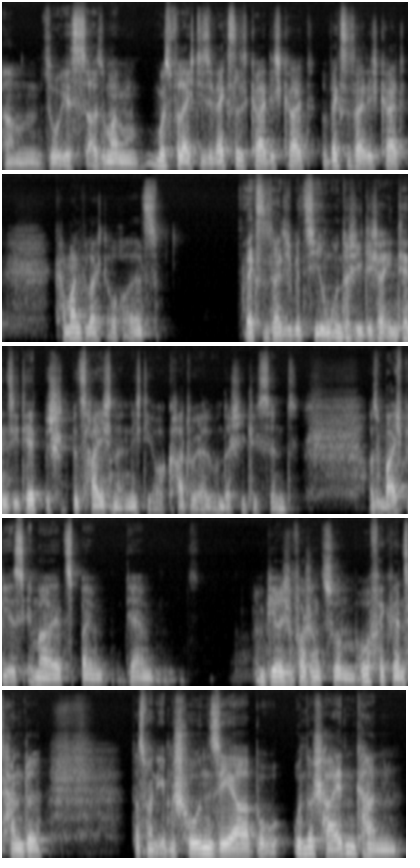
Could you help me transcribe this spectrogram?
ähm, so ist. Also man muss vielleicht diese Wechselseitigkeit, Wechselseitigkeit kann man vielleicht auch als wechselseitige Beziehung unterschiedlicher Intensität bezeichnen, nicht die auch graduell unterschiedlich sind. Also ein Beispiel ist immer jetzt bei der empirischen Forschung zum Hochfrequenzhandel, dass man eben schon sehr unterscheiden kann,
